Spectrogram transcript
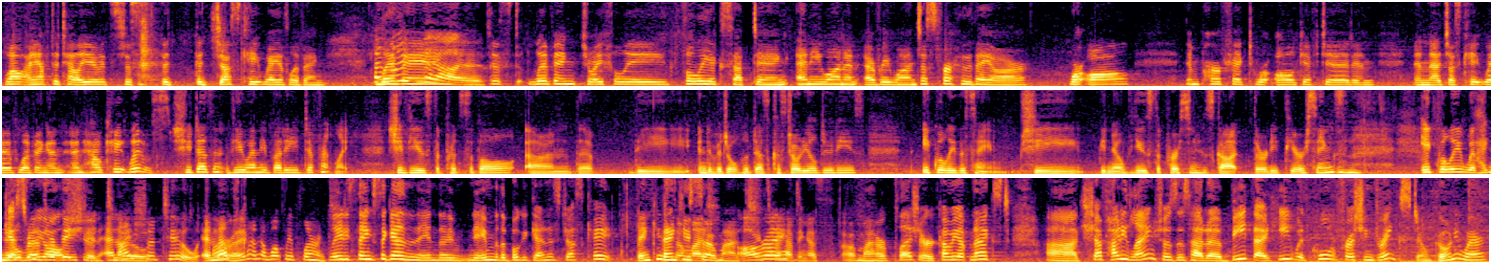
Well, I have to tell you, it's just the, the Just Kate way of living. I like living, that. just living joyfully, fully accepting anyone and everyone just for who they are. We're all imperfect, we're all gifted, and, and that just Kate way of living and, and how Kate lives. She doesn't view anybody differently. She views the principal and the, the individual who does custodial duties equally the same. She, you know, views the person who's got 30 piercings mm-hmm. Equally with I no guess reservation. and I should too. And All that's right. kind of what we've learned. Ladies, thanks again. The, the name of the book again is Just Kate. Thank you Thank so you much. so much. All Thanks right. for having us. Uh, my our pleasure. Coming up next, uh, Chef Heidi Lang shows us how to beat the heat with cool, refreshing drinks. Don't go anywhere.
